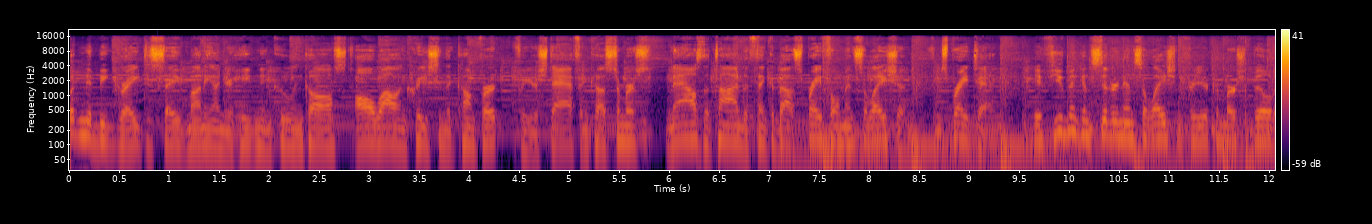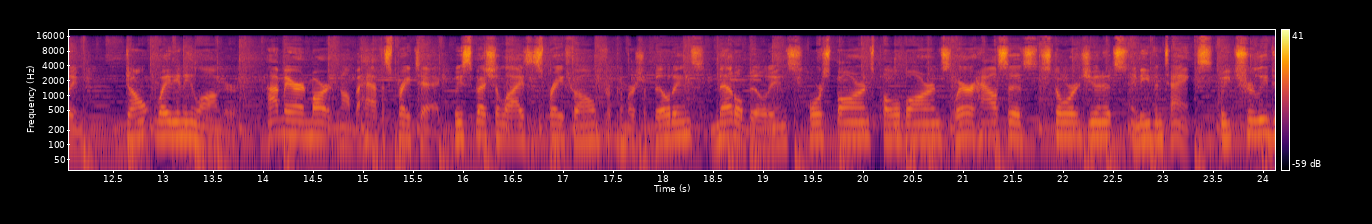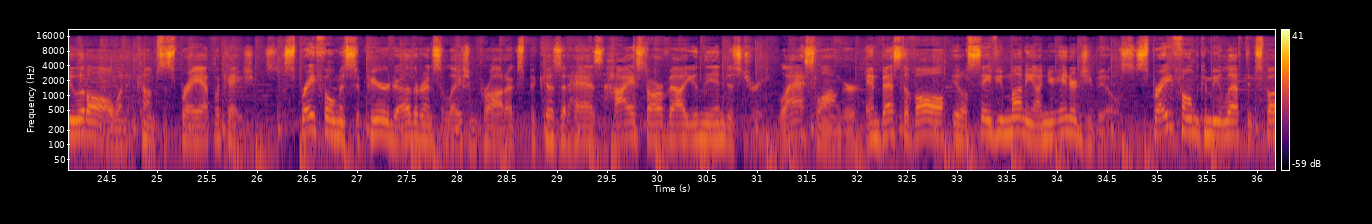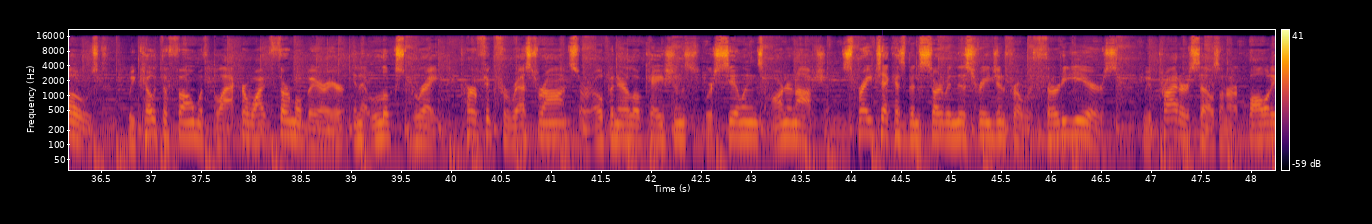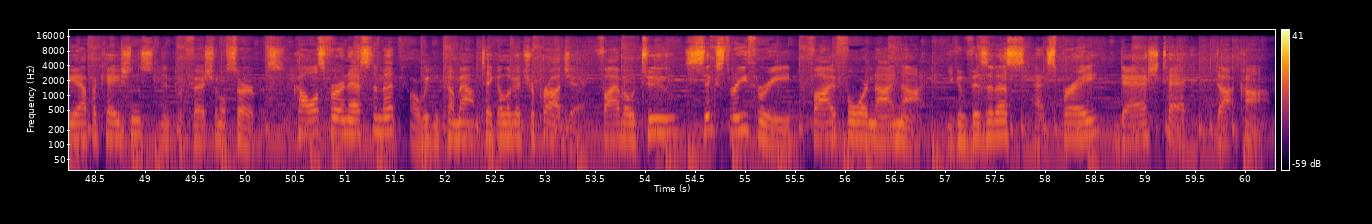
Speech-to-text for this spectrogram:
Wouldn't it be great to save money on your heating and cooling costs, all while increasing the comfort for your staff and customers? Now's the time to think about spray foam insulation from Spray-Tec. If you've been considering insulation for your commercial building, don't wait any longer. I'm Aaron Martin on behalf of Spray-Tec. We specialize in spray foam for commercial buildings, metal buildings, horse barns, pole barns, warehouses, storage units, and even tanks. We truly do it all when it comes to spray applications. Spray foam is superior to other insulation products because it has highest R value in the industry, lasts longer, and best of all, it'll save you money on your energy bills. Spray foam can be left exposed. We coat the foam with black or white thermal barrier and it looks great. Perfect for restaurants or open air locations where ceilings aren't an option. Spray-Tec has been serving this region for over 30 years. We pride ourselves on our quality applications and professional service. Call us for an estimate or we can come out and take a look at your project. 502 633 5499. You can visit us at spray-tec.com.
